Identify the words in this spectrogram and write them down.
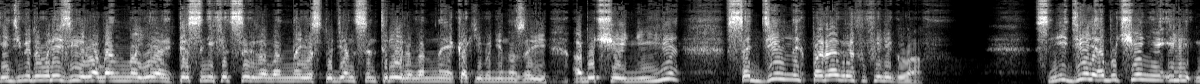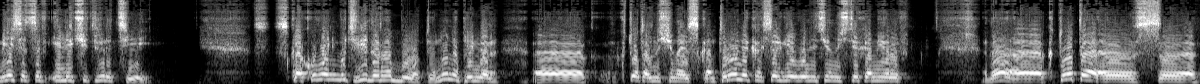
индивидуализированное, персонифицированное, студент-центрированное, как его ни назови, обучение с отдельных параграфов или глав, с недели обучения или месяцев или четвертей – с какого-нибудь вида работы. Ну, например, э, кто-то начинает с контроля, как Сергей Валентинович Тихомиров, да, э, кто-то э, с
